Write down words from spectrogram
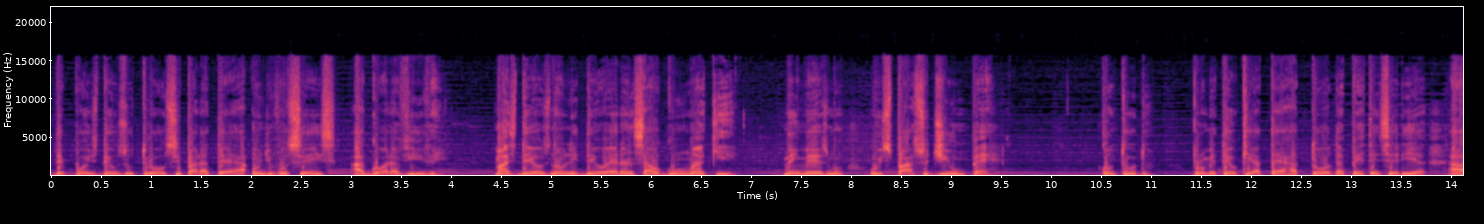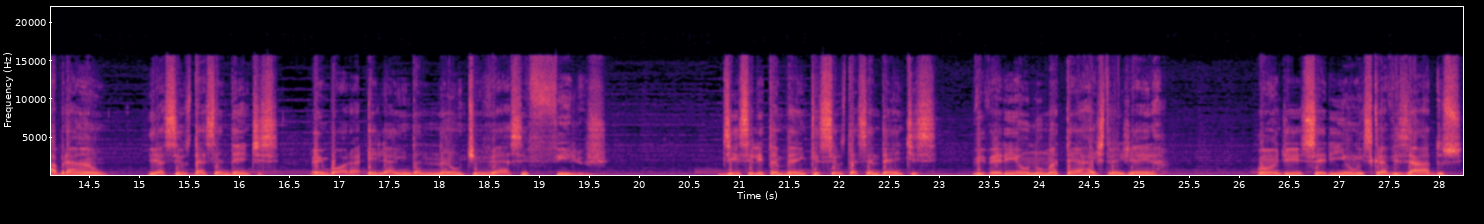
Depois Deus o trouxe para a terra onde vocês agora vivem. Mas Deus não lhe deu herança alguma aqui, nem mesmo o espaço de um pé. Contudo, prometeu que a terra toda pertenceria a Abraão e a seus descendentes, embora ele ainda não tivesse filhos. Disse-lhe também que seus descendentes viveriam numa terra estrangeira, onde seriam escravizados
